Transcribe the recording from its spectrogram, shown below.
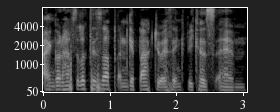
I'm gonna have to look this up and get back to. I think because um,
